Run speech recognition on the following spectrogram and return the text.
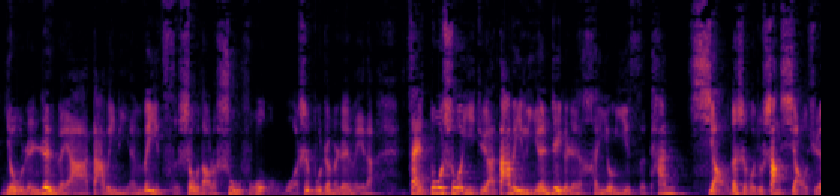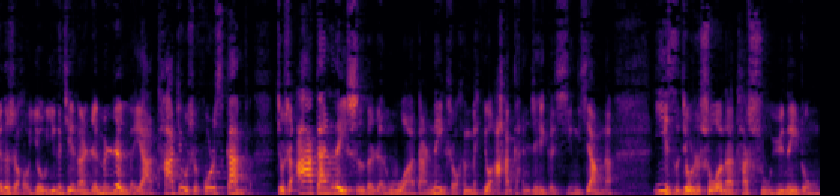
有人认为啊，大卫·李恩为此受到了束缚，我是不这么认为的。再多说一句啊，大卫·李恩这个人很有意思。他小的时候就上小学的时候，有一个阶段，人们认为啊，他就是 Forrest Gump，就是阿甘类似的人物啊。但是那个时候还没有阿甘这个形象呢。意思就是说呢，他属于那种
